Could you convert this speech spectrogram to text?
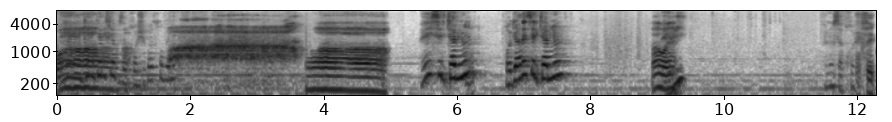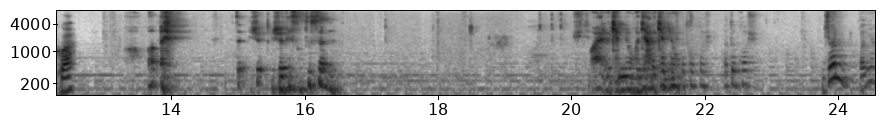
Eh, Wow. gars, les gars, vous approchez pas trop, venez. Waouh Eh, c'est le camion Regardez, c'est le camion Ah ouais oui. On s'approche. On fait quoi? Oh. Je, je descends tout seul. Chut, Ouais, le camion, regarde le camion. Pas trop proche, pas trop proche. John, reviens.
